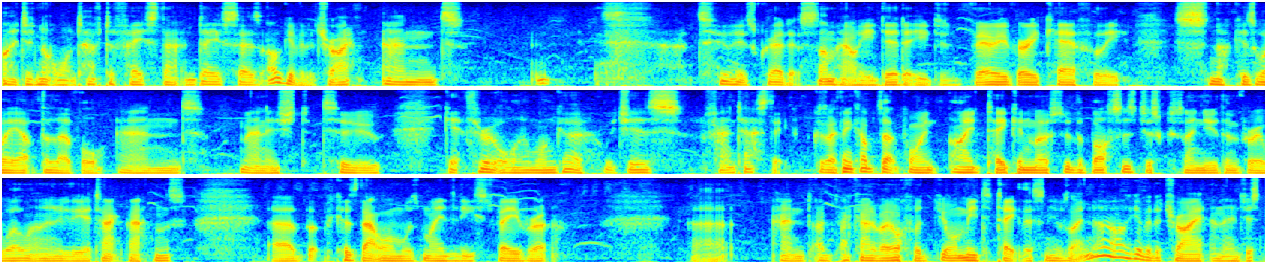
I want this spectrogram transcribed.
I did not want to have to face that, and Dave says, I'll give it a try. And to his credit, somehow he did it. He just very, very carefully snuck his way up the level and managed to get through it all in one go, which is fantastic. Because I think up to that point I'd taken most of the bosses just because I knew them very well and I knew the attack patterns, uh, but because that one was my least favourite, uh, and I, I, kind of I offered, do you want me to take this? And he was like, no, I'll give it a try, and then just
